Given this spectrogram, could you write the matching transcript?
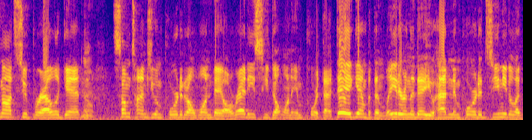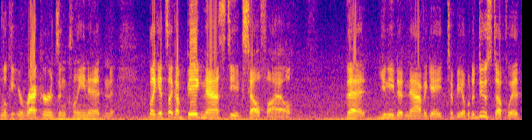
not super elegant. No. sometimes you import it on one day already so you don't want to import that day again but then later in the day you hadn't imported so you need to like look at your records and clean it and like it's like a big nasty excel file that you need to navigate to be able to do stuff with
